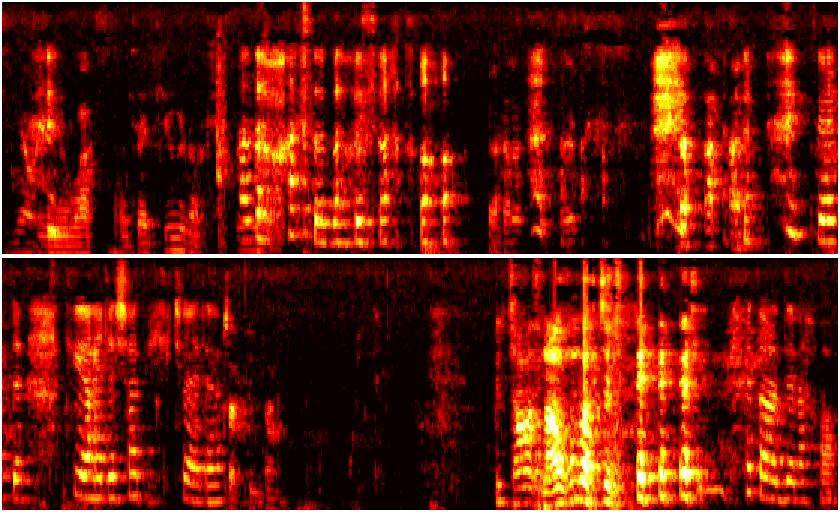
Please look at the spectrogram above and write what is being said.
Чиний авны вакс хийг нь авах. Одоо ваксууд авсан. Хараад За за. Тэгээ хайлаа шууд эхэлчих байраа. чад юм. Би чамаас навхан болчихлоо. Дахиад орон дээр ах уу.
